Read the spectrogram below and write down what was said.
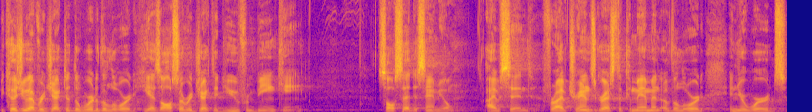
Because you have rejected the word of the Lord, he has also rejected you from being king. Saul said to Samuel, I have sinned, for I have transgressed the commandment of the Lord in your words,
